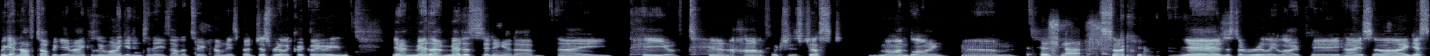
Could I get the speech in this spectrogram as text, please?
we're getting off topic here, mate, because we want to get into these other two companies. But just really quickly, we, you know, Meta, Meta's sitting at a, a P of 10 and a half, which is just mind blowing. Um, it's nuts. So, yeah, just a really low PE. Hey, so I guess,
